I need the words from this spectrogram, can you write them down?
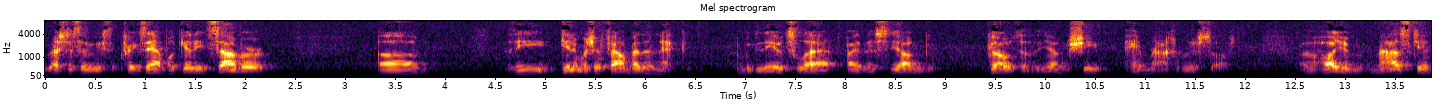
Rashi said, for example, Gidei saver. Um, the gidim which are found by the neck, and by this young goat and the young sheep, hemrach, they're soft. Hoyim maskin,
